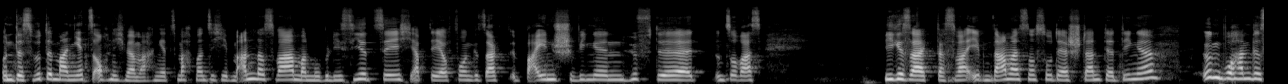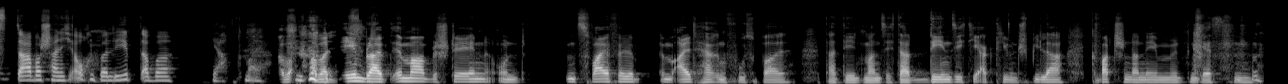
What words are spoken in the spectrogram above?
Und das würde man jetzt auch nicht mehr machen. Jetzt macht man sich eben anders warm, man mobilisiert sich, habt ihr ja vorhin gesagt, Bein schwingen, Hüfte und sowas. Wie gesagt, das war eben damals noch so der Stand der Dinge. Irgendwo haben wir es da wahrscheinlich auch überlebt, aber ja, mal. Aber, aber dem bleibt immer bestehen und im Zweifel im Altherrenfußball, da dehnt man sich, da dehnen sich die aktiven Spieler, quatschen daneben mit den Gästen.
